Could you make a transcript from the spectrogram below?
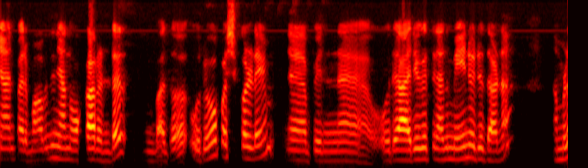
ഞാൻ പരമാവധി ഞാൻ നോക്കാറുണ്ട്. അത് ഓരോ പശുക്കളുടെയും പിന്നെ ഒരു ആരോഗ്യത്തിന് അത് മെയിൻ ഒരു ഇതാണ്. നമ്മൾ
